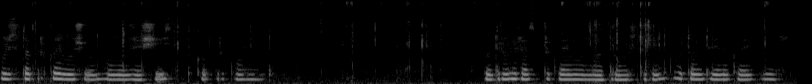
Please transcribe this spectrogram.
Може сюди приклеїмо, щоб було вже 6, такого прикольно. На другий раз приклеїмо на другу сторінку, потім дві наклейки лише.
